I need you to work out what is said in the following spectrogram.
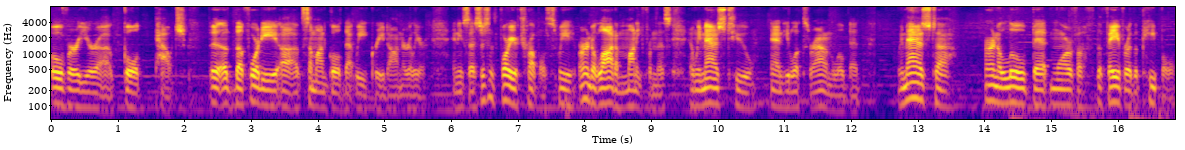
over your uh, gold pouch the the 40 uh some odd gold that we agreed on earlier. And he says this is for your troubles. We earned a lot of money from this and we managed to and he looks around a little bit we managed to earn a little bit more of a, the favor of the people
